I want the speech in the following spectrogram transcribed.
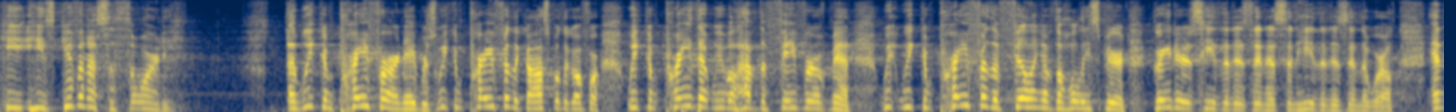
he, He's given us authority. And we can pray for our neighbors. We can pray for the gospel to go forth. We can pray that we will have the favor of man. We, we can pray for the filling of the Holy Spirit. Greater is he that is in us than he that is in the world. And,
